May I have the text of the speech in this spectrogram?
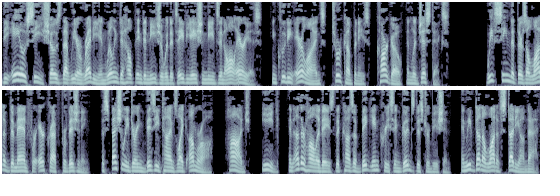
The AOC shows that we are ready and willing to help Indonesia with its aviation needs in all areas, including airlines, tour companies, cargo, and logistics. We've seen that there's a lot of demand for aircraft provisioning, especially during busy times like Umrah, Hajj, Eid, and other holidays that cause a big increase in goods distribution, and we've done a lot of study on that.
